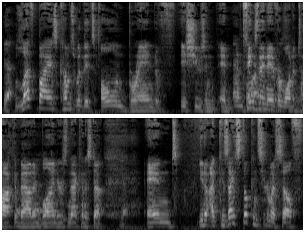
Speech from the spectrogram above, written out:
Yeah. left bias comes with its own brand of issues and, and, And things they never want to talk about, yeah. and blinders and that kind of stuff. Yeah. And you know, because I, still consider myself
